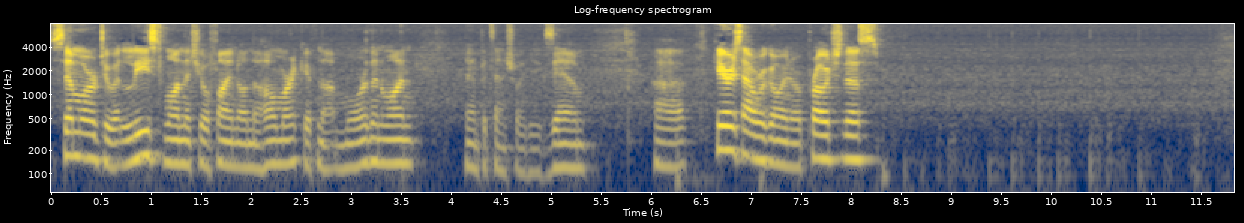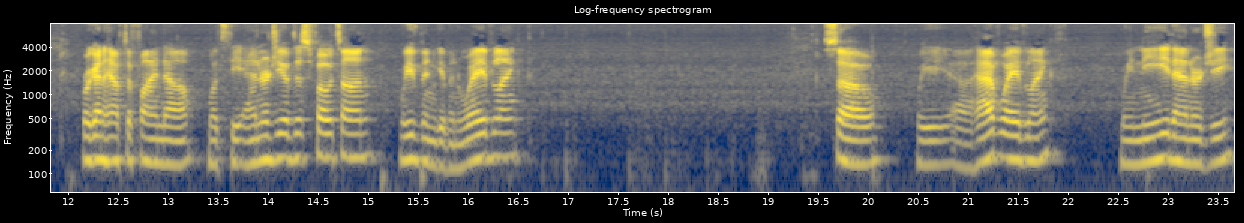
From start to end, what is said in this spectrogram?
similar to at least one that you'll find on the homework, if not more than one, and potentially the exam. Uh, here's how we're going to approach this. We're going to have to find out what's the energy of this photon. We've been given wavelength. So we uh, have wavelength. We need energy.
